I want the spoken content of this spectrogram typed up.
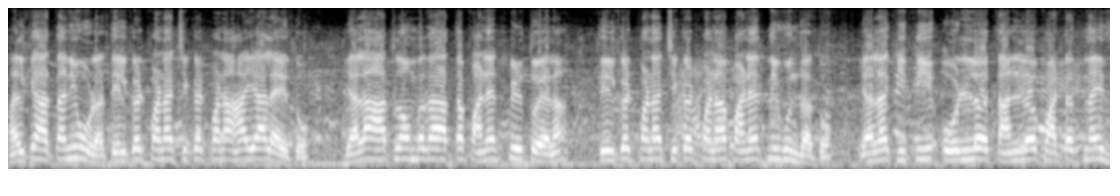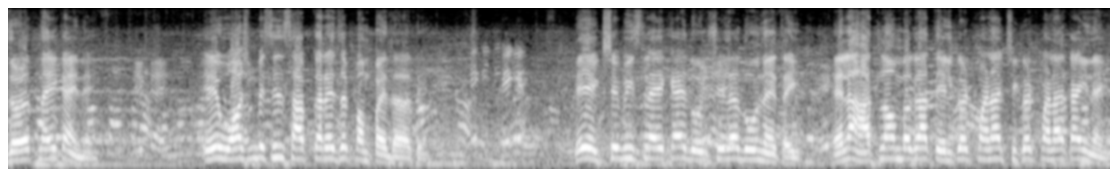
हलक्या हाताने ओढा. तेलकटपणा चिकटपणा हा याला येतो. याला हात लावून बघा आता पाण्यात पिळतो याला. तेलकटपणा चिकटपणा पाण्यात निघून जातो. याला किती ओढलं ताणलं फाटत नाही जळत नाही काही नाही. हे वॉश बेसिन साफ करायचं पंप आहे दादा ते. हे एकशे वीसला एक आहे दोनशेला दोन आहे ताई. याला हात लावून बघा तेलकटपणा चिकटपणा काही नाही.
